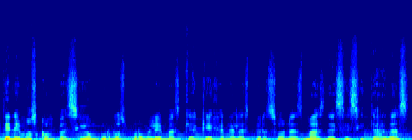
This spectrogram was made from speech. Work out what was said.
¿Tenemos compasión por los problemas que aquejan a las personas más necesitadas?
